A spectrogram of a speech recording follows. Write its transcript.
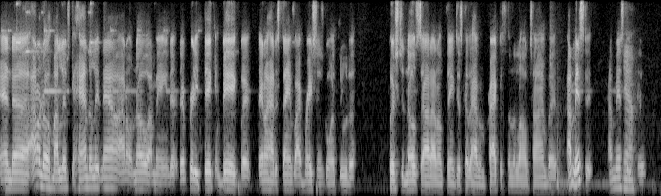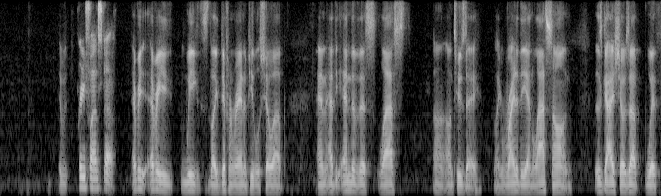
And uh, I don't know if my lips can handle it now. I don't know. I mean, they're, they're pretty thick and big, but they don't have the same vibrations going through to push the notes out. I don't think just because I haven't practiced in a long time. But I missed it. I missed Yeah. it. it. It was- Pretty fun stuff. every every week it's like different random people show up and at the end of this last uh, on tuesday like right at the end last song this guy shows up with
